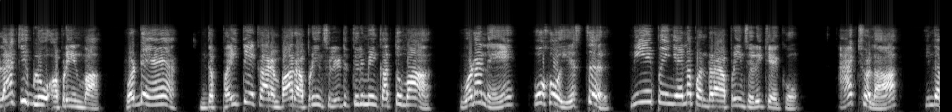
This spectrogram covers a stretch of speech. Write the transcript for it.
பிளாக்கி ப்ளூ அப்படின்பா. உடனே இந்த பைத்தியக்காரன் பாரு அப்படின்னு சொல்லிட்டு திரும்பி கத்துமா? உடனே ஓஹோ எஸ்தர் நீ இப்ப இங்க என்ன பண்ற? அப்படின்னு சொல்லி கேட்கும் ஆக்சுவலா இந்த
